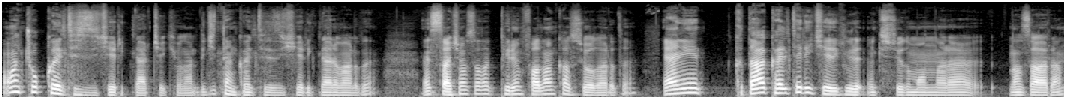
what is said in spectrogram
Ama çok kalitesiz içerikler çekiyorlardı. Cidden kalitesiz içerikler vardı. Yani saçma salak prim falan kasıyorlardı. Yani daha kaliteli içerik üretmek istiyordum onlara nazaran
